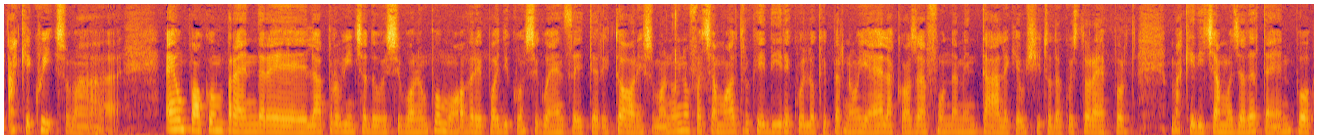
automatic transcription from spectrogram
anche qui insomma è un po' comprendere la provincia dove si vuole un po' muovere e poi di conseguenza i territori. Insomma, noi non facciamo altro che dire quello che per noi è la cosa fondamentale che è uscito da questo report, ma che diciamo già da tempo,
